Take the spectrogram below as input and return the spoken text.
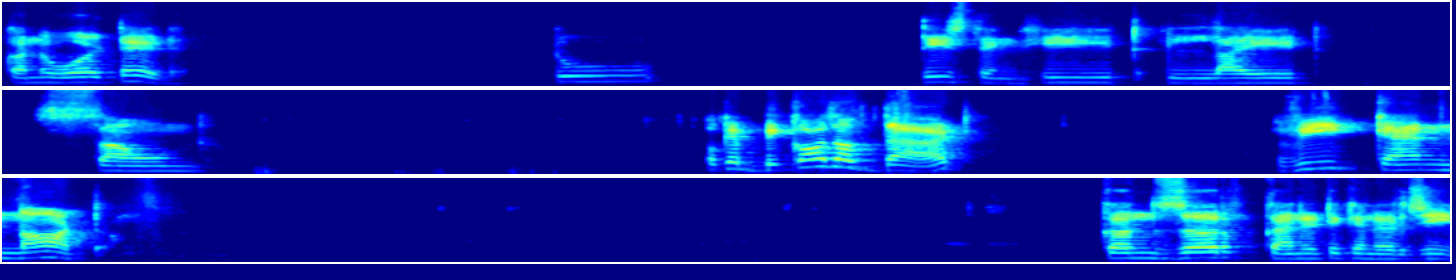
converted to these things heat light sound. Okay because of that we cannot conserve kinetic energy.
